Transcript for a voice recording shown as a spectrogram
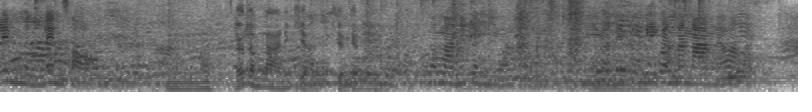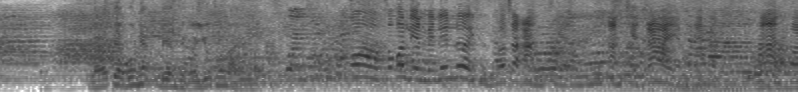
เล่มหนึ่งเล่มสองอืม แล้วตำรานี่เขียนเขียนกันเองประมาณนี้จะมีกันเองมีกันเองมีกันมานานแล้วอะค่ะแล้วเด็กพวกเนี้ยเรียนถึงอายุเท่าไหร่ครับก็เขาก็เรียนไปเรื่อยๆ ถึงเขาจะอ่านเขียนอ่านเขียนได้อย่างเงี้ยค่ะ ถ้าอ่านพอ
